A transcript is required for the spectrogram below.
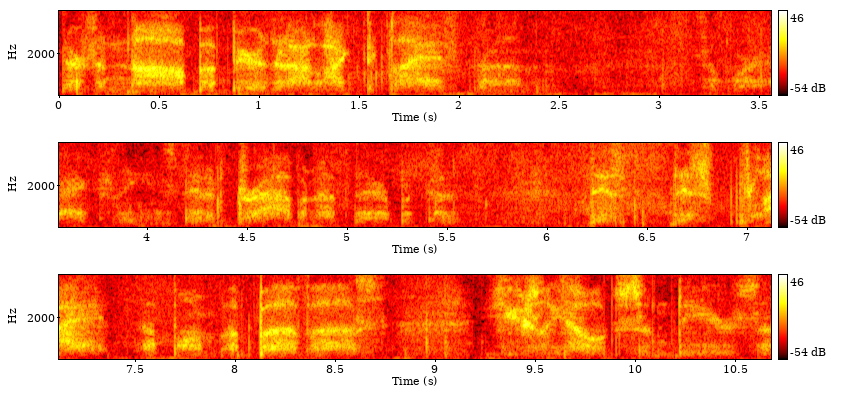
there's a knob up here that I like to glass from. So we're actually instead of driving up there because this this flat up on above us usually holds some deer. So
